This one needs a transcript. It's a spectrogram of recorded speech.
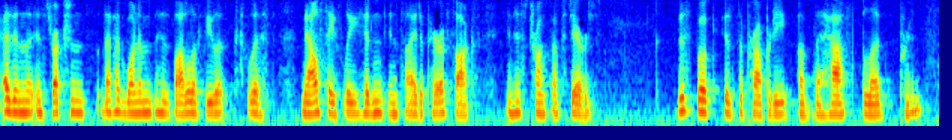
as in the instructions that had won him his bottle of Felix Felicis, now safely hidden inside a pair of socks in his trunk upstairs. This book is the property of the Half Blood Prince.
